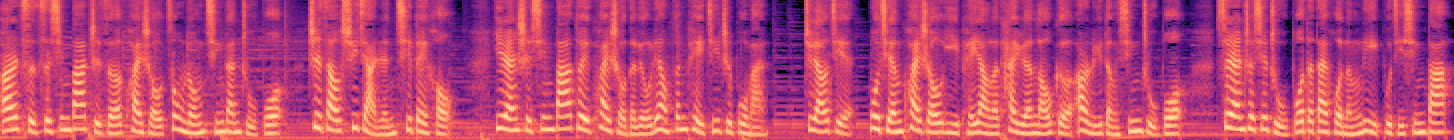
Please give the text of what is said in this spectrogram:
而此次辛巴指责快手纵容情感主播，制造虚假人气，背后依然是辛巴对快手的流量分配机制不满。据了解，目前快手已培养了太原、老葛、二驴等新主播。虽然这些主播的带货能力不及辛巴，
